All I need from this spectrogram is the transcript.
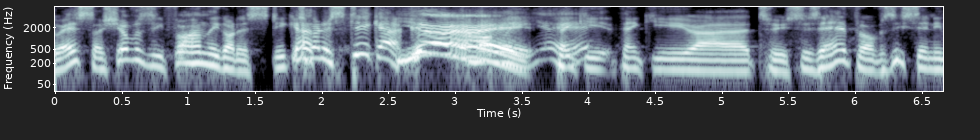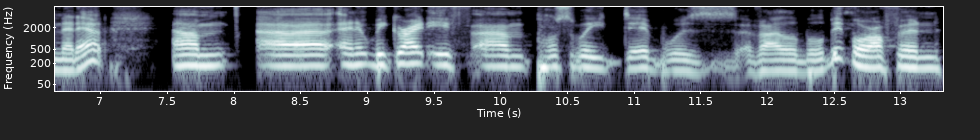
US. So she obviously finally got a sticker. She's got a sticker. Good on you, Yeah. Holly. Yeah. Thank you. Thank you uh, to Suzanne for obviously sending that out. Um, uh, and it would be great if um, possibly Deb was available a bit more often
